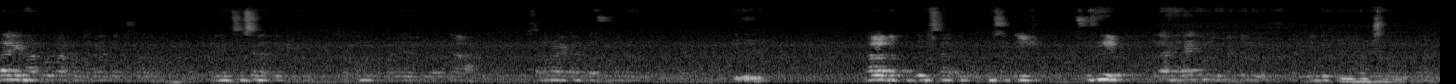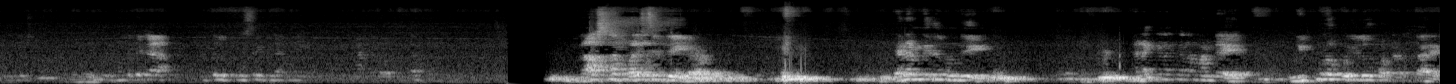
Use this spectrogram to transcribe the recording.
అలాగే నాతో పాటు అధ్యక్షుడు అలాగే సుధీర్ అలాగే నాయకులు పెద్దలు మొదటగా పెద్దలు పూసిరెడ్డి గారిని మాట్లాడుతుంటారు రాష్ట్ర పరిస్థితి జనం మీద నుండి కనకనకనం అంటే నిప్పుల పొయ్యిలో పట్టడం తారే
